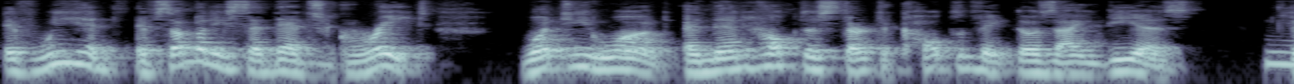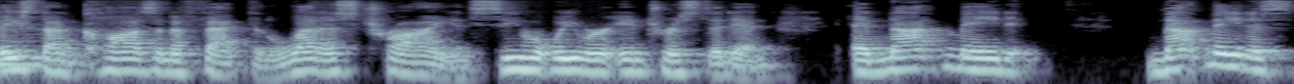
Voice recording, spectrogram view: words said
if we had, if somebody said, that's great, what do you want? And then helped us start to cultivate those ideas yeah. based on cause and effect and let us try and see what we were interested in and not made, not made us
